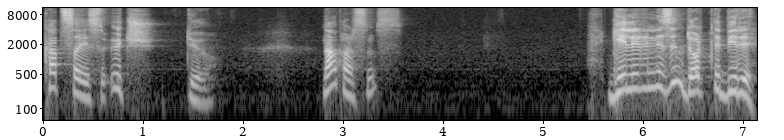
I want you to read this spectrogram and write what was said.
Kat sayısı 3 diyor. Ne yaparsınız? Gelirinizin dörtte biri.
